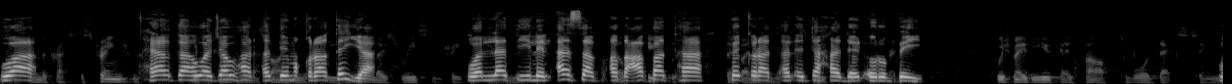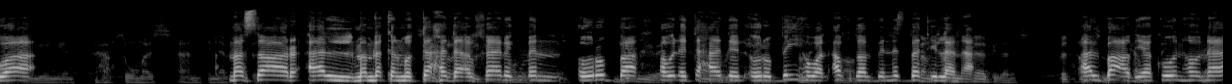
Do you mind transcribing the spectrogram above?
وهذا هو جوهر الديمقراطية والتي للأسف أضعفتها فكرة الاتحاد الأوروبي. و مسار المملكة المتحدة الخارج من أوروبا أو الاتحاد الأوروبي هو الأفضل بالنسبة لنا. البعض يكون هنا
